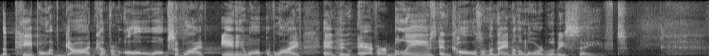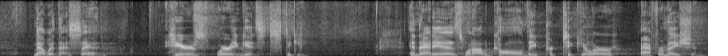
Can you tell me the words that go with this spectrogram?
The people of God come from all walks of life, any walk of life, and whoever believes and calls on the name of the Lord will be saved. Now, with that said, here's where it gets sticky. And that is what I would call the particular affirmation.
